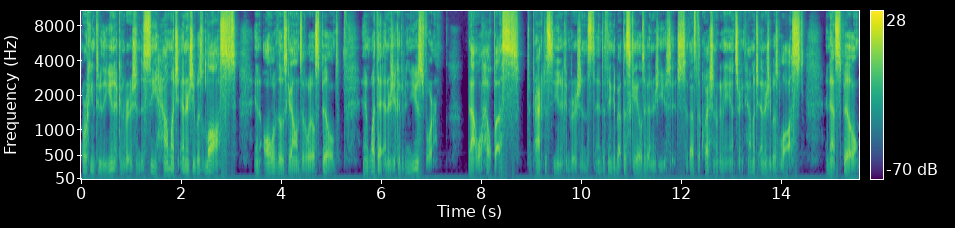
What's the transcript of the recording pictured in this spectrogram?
working through the unit conversion to see how much energy was lost in all of those gallons of oil spilled and what that energy could have been used for. That will help us to practice the unit conversions and to think about the scales of energy usage. So that's the question we're going to be answering. How much energy was lost in that spill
